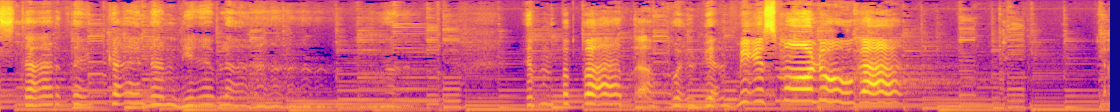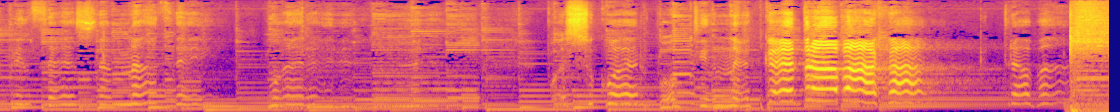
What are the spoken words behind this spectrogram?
es tarde, cae la niebla. Empapada vuelve al mismo lugar. La princesa nace y muere, pues su cuerpo tiene que trabajar, que trabajar.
